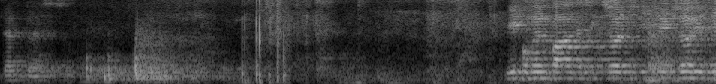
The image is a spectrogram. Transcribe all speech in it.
God bless us. Είπαμε πάντα σε εξόρυξη και σε εξόρυξη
